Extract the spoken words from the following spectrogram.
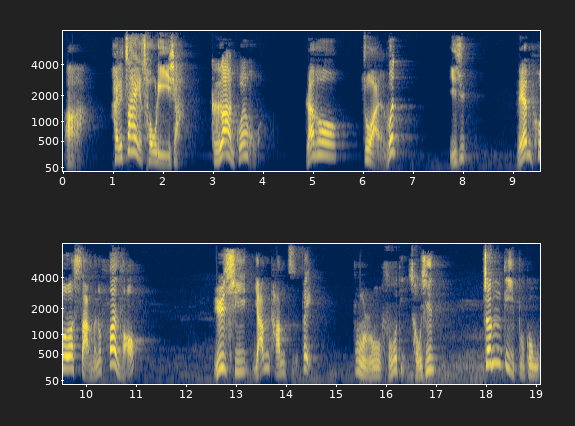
啊，还得再抽离一下，隔岸观火，然后转问一句：“廉颇尚能饭否？与其扬汤止沸，不如釜底抽薪。”征地不公，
